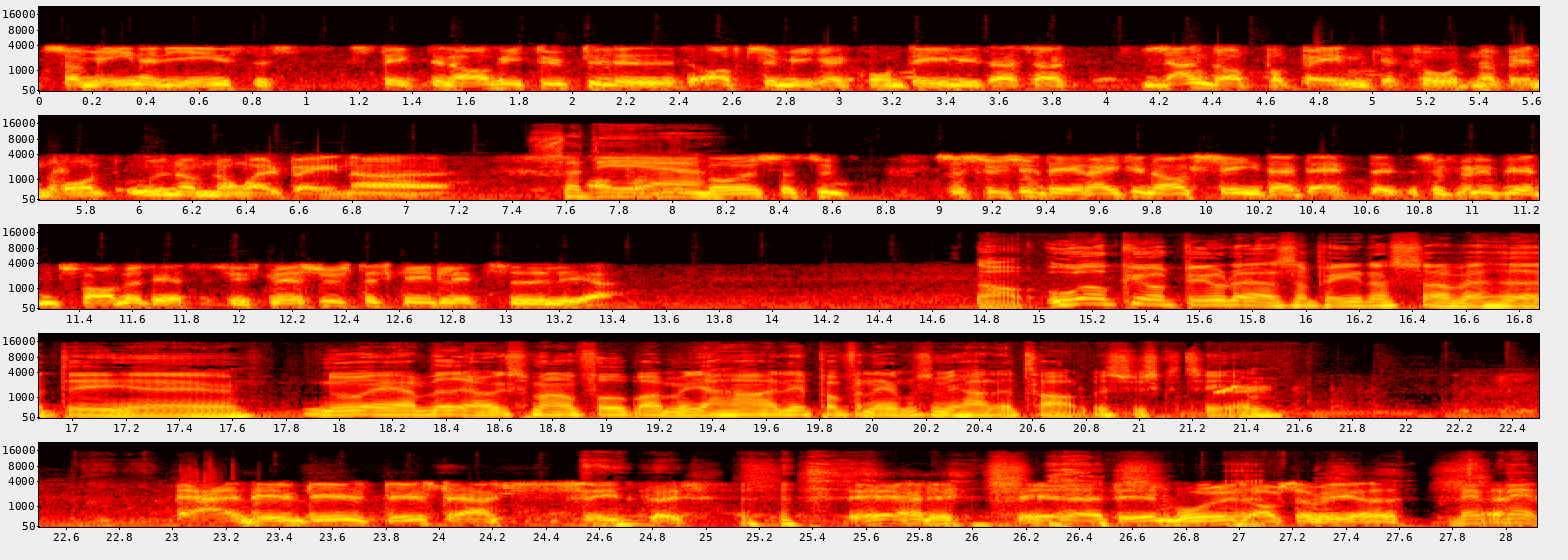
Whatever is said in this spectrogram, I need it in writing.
som en af de eneste stikke den op i dybdeledet, op til Michael Krondelis, der så langt op på banen kan få den og vende rundt, udenom nogle albanere. Så og det på er... den måde, så synes, så synes jeg, det er rigtigt nok set, at, at selvfølgelig bliver den toppet der til sidst, men jeg synes, det skete lidt tidligere. Nå, uafgjort blev det altså, Peter, så hvad hedder det? Øh, nu er jeg, ved jeg jo ikke så meget om fodbold, men jeg har lidt på fornemmelsen, at vi har lidt travlt, hvis vi skal til hjem. Ja, det, det, det er stærkt set, Chris. Det er det. Det er, det er modigt observeret. Hvad, hvad,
